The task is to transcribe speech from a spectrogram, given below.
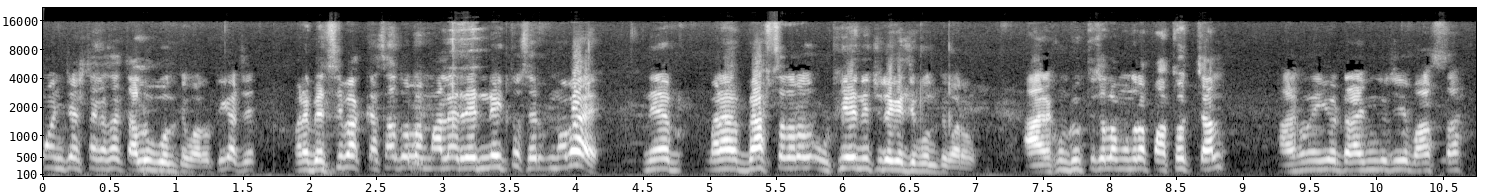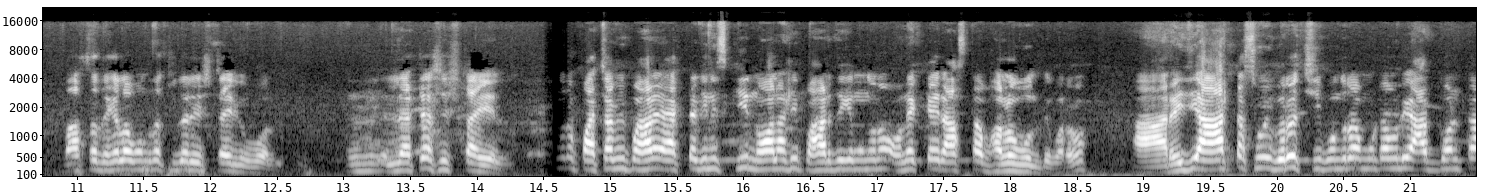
পঞ্চাশটা ক্যাসার চালু বলতে পারো, ঠিক আছে? মানে বেশিরভাগ তোলা মালের রেট নেই তো, সেরকম হবে? মানে ব্যবসা ধরো উঠিয়ে নিয়ে চলে গেছে বলতে পারো। আর এখন ঢুকতে চলো বন্ধুরা পাথর চাল এখন এই ড্রাইভিং করছে বাসটা বাসটা দেখালাম বন্ধুরা চুলের স্টাইল বল। লেটেস্ট স্টাইল পাঁচামি পাহাড়ে একটা জিনিস কি, নলহাটি পাহাড় থেকে বন্ধুরা অনেকটাই রাস্তা ভালো বলতে পারো। আর এই যে আটটার সময় বেরোচ্ছি বন্ধুরা, মোটামুটি আধ ঘণ্টা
